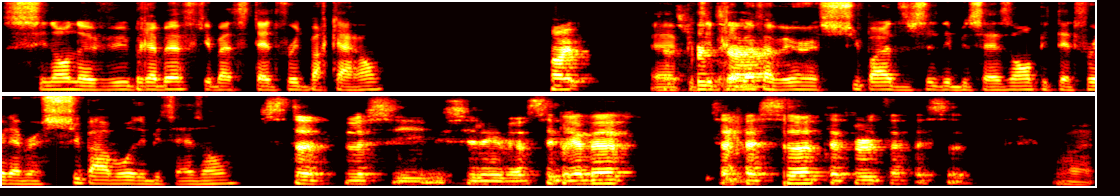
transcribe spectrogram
Sinon, on a vu Brebeuf qui a battu Tedford par 40. Ouais. Euh, puis, Brebeuf avait eu un super difficile début de saison, puis Tedford avait un super beau début de saison. ça, là, c'est, c'est l'inverse. C'est Brébeuf, ça fait ça. Tedford, ça fait ça. Ouais.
